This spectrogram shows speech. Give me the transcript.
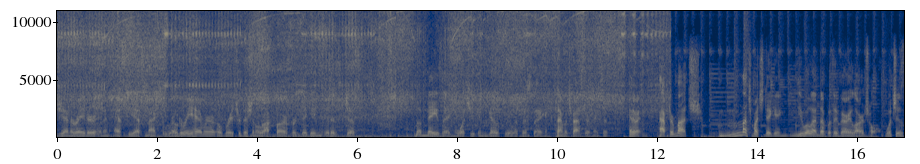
generator and an SDS Max rotary hammer over a traditional rock bar for digging. It is just amazing what you can go through with this thing and how much faster it makes it. Anyway, after much, much much digging you will end up with a very large hole which is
